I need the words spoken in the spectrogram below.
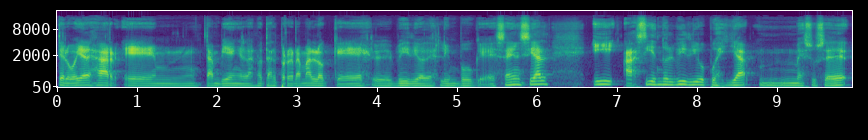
te lo voy a dejar em, también en las notas del programa lo que es el vídeo de Slimbook Essential. Y haciendo el vídeo, pues ya me sucede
